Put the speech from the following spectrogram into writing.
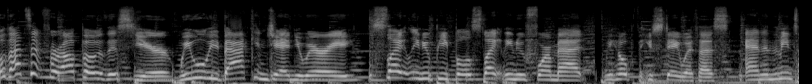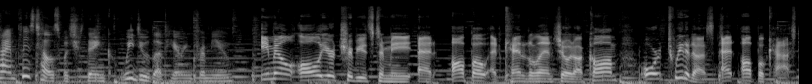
Well, that's it for Oppo this year. We will be back in January. Slightly new people, slightly new format. We hope that you stay with us. And in the meantime, please tell us what you think. We do love hearing from you. Email all your tributes to me at oppo at canadalandshow.com or tweet at us at oppocast.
